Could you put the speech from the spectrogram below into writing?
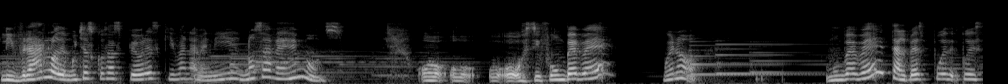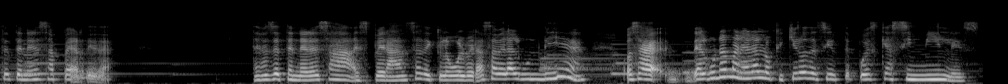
librarlo de muchas cosas peores que iban a venir. No sabemos. O, si fue un bebé, bueno, un bebé tal vez pudiste tener esa pérdida. Debes de tener esa esperanza de que lo volverás a ver algún día. O sea, de alguna manera lo que quiero decirte pues que asimiles,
